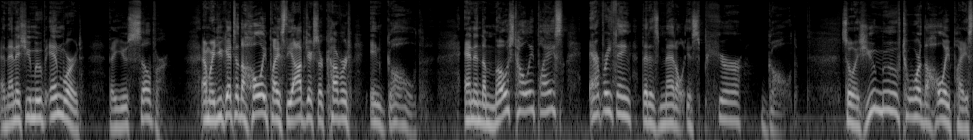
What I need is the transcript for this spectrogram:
And then as you move inward, they use silver. And when you get to the holy place, the objects are covered in gold. And in the most holy place, everything that is metal is pure gold. So as you move toward the holy place,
